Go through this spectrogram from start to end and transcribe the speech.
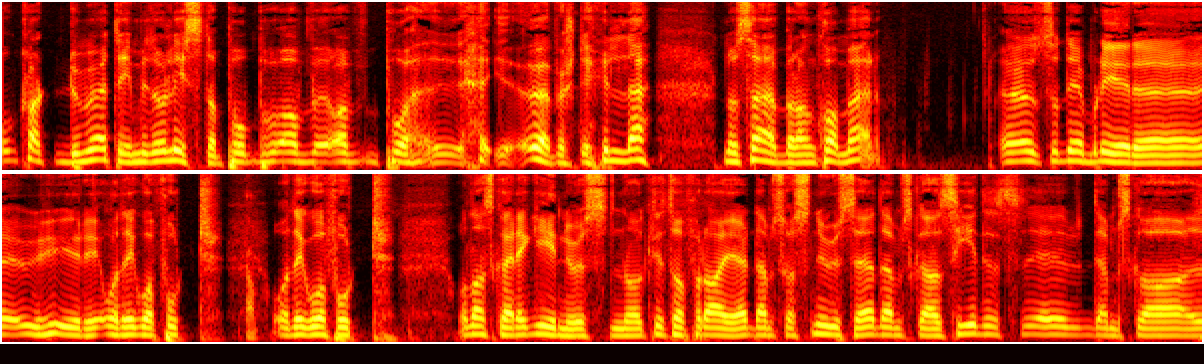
og klart, du møter individualister på, på, på, på øverste hylle når serberne kommer. Uh, Så det blir uh, uhyre Og det går fort. Ja. Og det går fort. Og da skal Reginussen og Kristoffer Ayer De skal snuse, de skal sides eh, De skal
